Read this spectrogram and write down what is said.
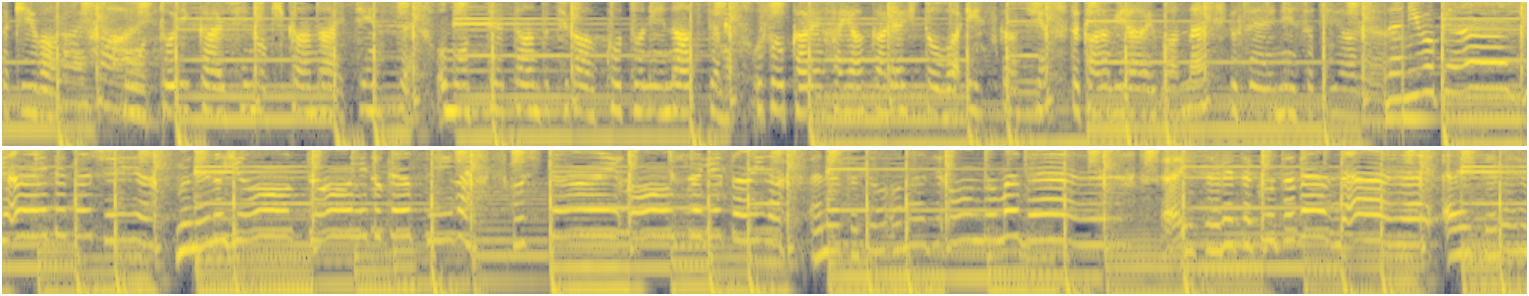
先はもう取り返しの効かない人生。思ってたんと違うことになっても遅かれ早かれ人はいつか死ぬだから未来はない。余生に幸あれ。何を考えてたしや胸のよどみとかすには少し体温下げたいな。あなたと同じ温度まで。愛されたことがない。愛される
